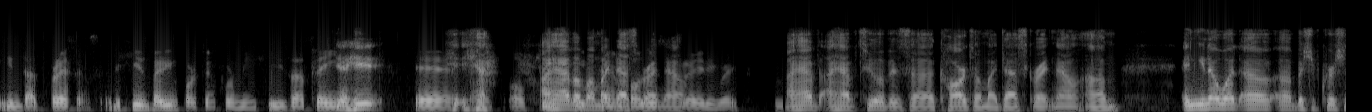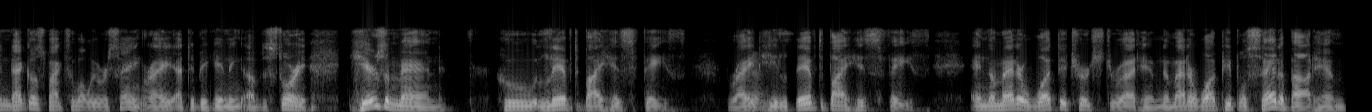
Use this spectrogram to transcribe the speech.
in that presence. He's very important for me. He's a saint. Yeah, he uh, yeah, of, of I have him on my desk right now. I have I have two of his uh, cards on my desk right now. Um, and you know what, uh, uh, Bishop Christian, that goes back to what we were saying right at the beginning of the story. Here's a man who lived by his faith, right? Yeah. He lived by his faith. And no matter what the church threw at him, no matter what people said about him,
